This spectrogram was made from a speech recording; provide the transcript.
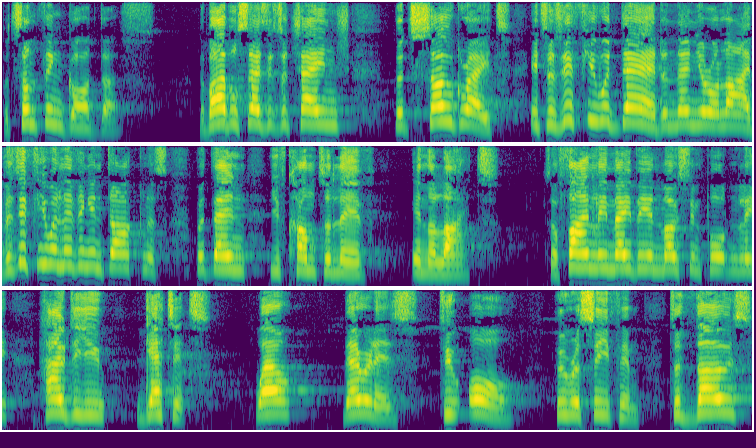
but something God does. The Bible says it's a change that's so great, it's as if you were dead and then you're alive, as if you were living in darkness, but then you've come to live in the light. So, finally, maybe, and most importantly, how do you get it? Well, there it is to all who receive him, to those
